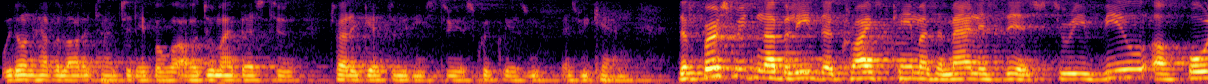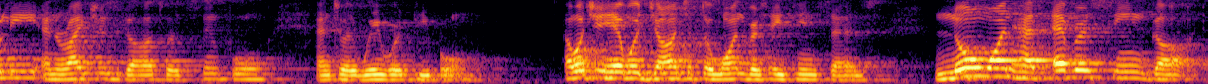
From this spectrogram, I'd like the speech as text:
we don't have a lot of time today, but I'll do my best to try to get through these three as quickly as we, as we can. The first reason I believe that Christ came as a man is this to reveal a holy and righteous God to a sinful and to a wayward people. I want you to hear what John chapter 1, verse 18 says No one has ever seen God,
